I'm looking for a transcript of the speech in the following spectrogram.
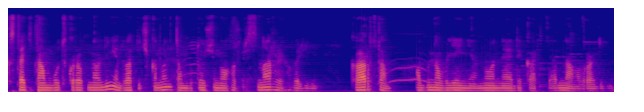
Кстати, там будет скоро обновление 2.0, там будет очень много персонажей, говорили. Карта обновления, но на этой карте одна вроде бы.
